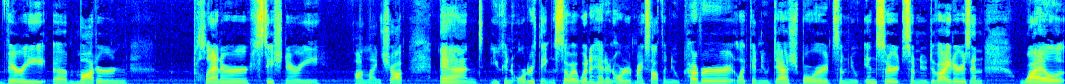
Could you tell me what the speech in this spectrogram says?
very uh, modern planner stationery online shop and you can order things. So I went ahead and ordered myself a new cover, like a new dashboard, some new inserts, some new dividers. And while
